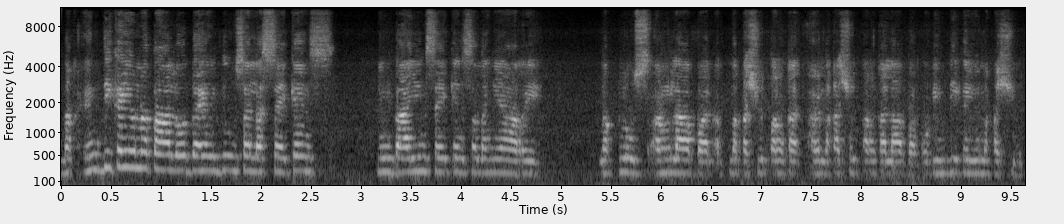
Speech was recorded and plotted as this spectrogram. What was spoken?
na hindi kayo natalo dahil doon sa last seconds, yung dying seconds na nangyari, na close ang laban at nakashoot ang, ang nakashoot ang kalaban o hindi kayo nakashoot.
